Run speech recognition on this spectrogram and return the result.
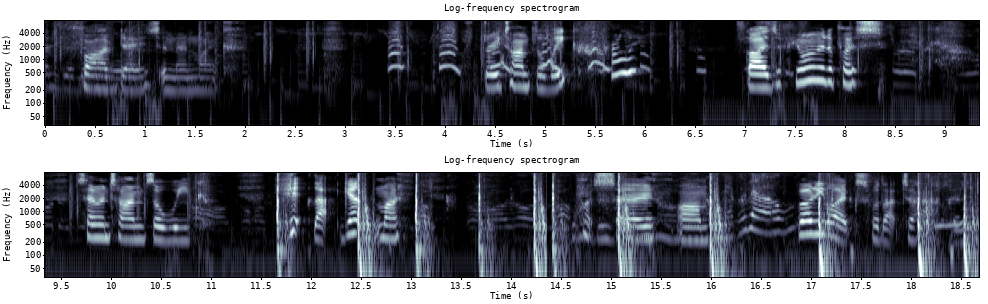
under the five days, and then like three times a week, probably. Guys, if you want me to post seven times a week, hit that. Get my let's say um 30 likes for that to happen.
